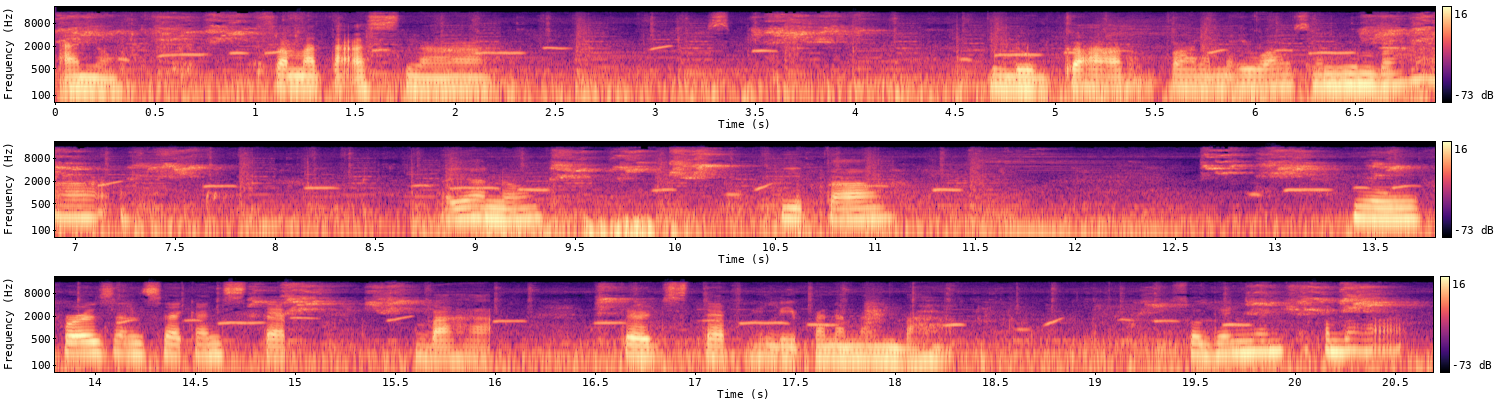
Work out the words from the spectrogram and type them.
ano, sa mataas na lugar para maiwasan yung baha. Ayan, no? Kita yung first and second step baha. Third step, hindi pa naman baha. So, ganyan siya kabaha.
